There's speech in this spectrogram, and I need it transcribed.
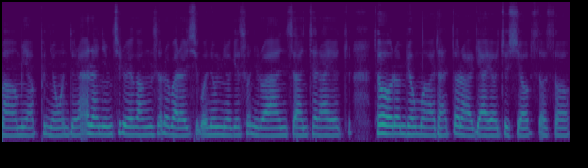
마음이 아픈 영혼들 하나님 치료의 강서를 바라시고 능력의 손으로 안수 안찰하여 주 더러운 병마가 다 떠나게 하여 주시옵소서.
